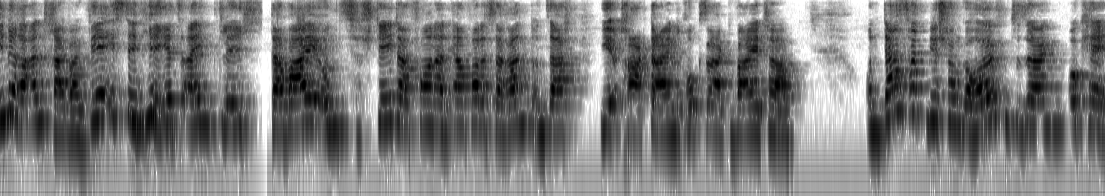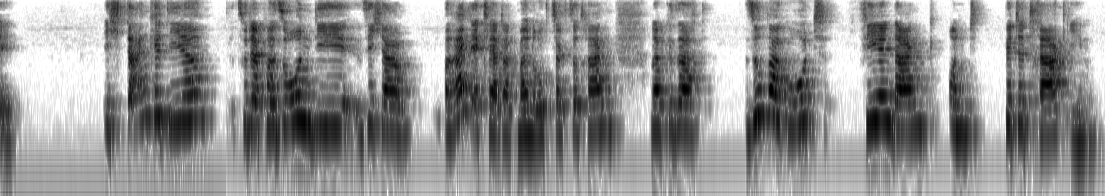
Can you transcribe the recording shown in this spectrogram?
innerer Antreiber, wer ist denn hier jetzt eigentlich dabei und steht da vorne an erforderster Rand und sagt, hier, trag deinen Rucksack weiter. Und das hat mir schon geholfen zu sagen, okay, ich danke dir zu der Person, die sich ja bereit erklärt hat, meinen Rucksack zu tragen und habe gesagt, super gut, vielen Dank und bitte trag ihn.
